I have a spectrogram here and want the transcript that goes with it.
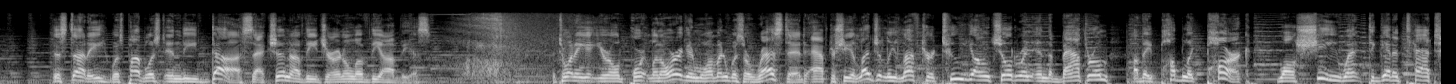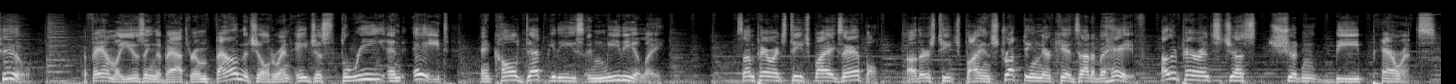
The study was published in the Duh section of the Journal of the Obvious. A 28-year-old Portland, Oregon woman was arrested after she allegedly left her two young children in the bathroom of a public park while she went to get a tattoo. A family using the bathroom found the children ages 3 and 8 and called deputies immediately. Some parents teach by example, others teach by instructing their kids how to behave, other parents just shouldn't be parents.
